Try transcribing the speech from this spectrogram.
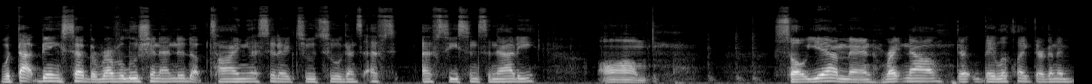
With that being said, the Revolution ended up tying yesterday 2 2 against FC Cincinnati. Um, so yeah, man. Right now, they look like they're gonna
